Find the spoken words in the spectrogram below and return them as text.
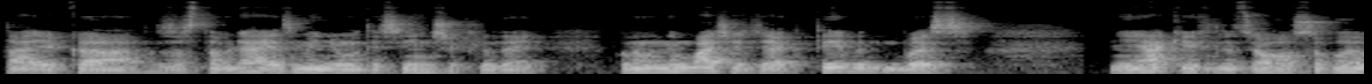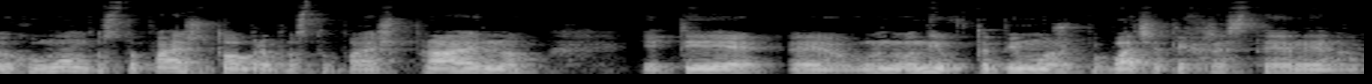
та, яка заставляє змінюватися інших людей. Коли вони бачать, як ти без ніяких для цього особливих умов поступаєш добре, поступаєш правильно, і ти, е, вони в тобі можуть побачити християнина.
